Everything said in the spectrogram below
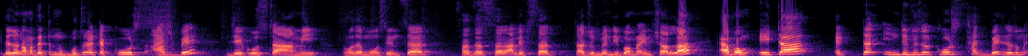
এটার জন্য আমাদের একটা নতুন একটা কোর্স আসবে। যে কোর্সটা আমি তোমাদের Mohsin sir Sajjad sir, Alif sir, তাজুমে নিব আমরা ইনশাল্লাহ এবং এটা একটা ইন্ডিভিজুয়াল কোর্স থাকবে, যেটা তুমি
